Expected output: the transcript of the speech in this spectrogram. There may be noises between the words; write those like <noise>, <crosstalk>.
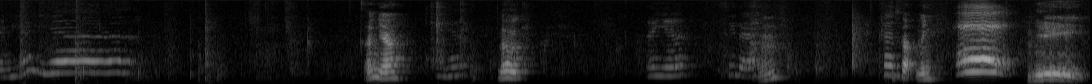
Anya. Anya. Anya. Look. Anya. See that? Hmm? What's happening? Hey. <laughs>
